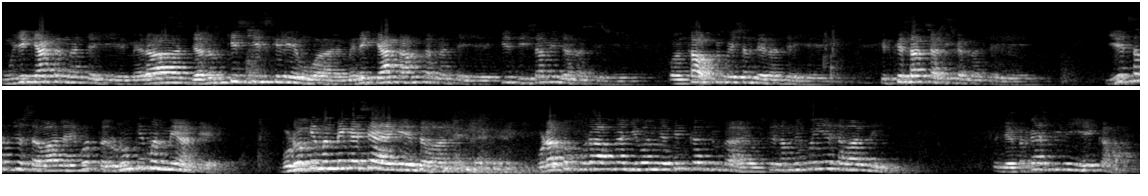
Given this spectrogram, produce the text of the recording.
मुझे क्या करना चाहिए? मेरा जन्म किस चीज़ के लिए हुआ है? मैंने क्या काम करना चाहिए? किस दिशा में जाना चाहिए? कौन सा ऑक्यूपेशन लेना चाहिए? किसके साथ शादी करना चाहिए? ये सब जो सवाल है, वो तरुणों के मन में आते हैं। बूढ़ों के मन में कैसे आएँगे ये सवाल? बूढ़ा तो पूरा अपना जीवन व्यतीत कर चुका है, उसके सामने कोई ये सवाल नहीं। तो जयप्रकाश जी ने ये कहा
